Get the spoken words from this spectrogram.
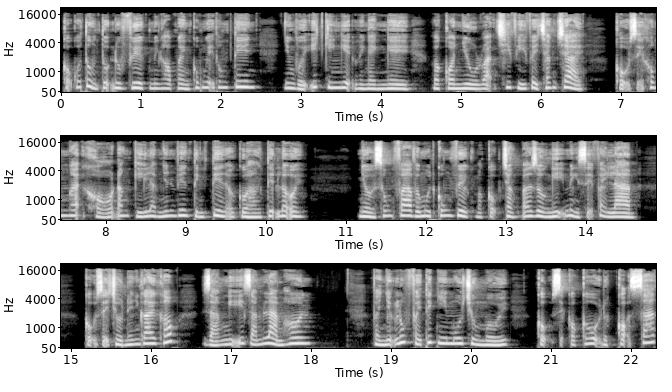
Cậu có tưởng tượng được việc mình học ngành công nghệ thông tin nhưng với ít kinh nghiệm về ngành nghề và còn nhiều loại chi phí phải trang trải, cậu sẽ không ngại khó đăng ký làm nhân viên tính tiền ở cửa hàng tiện lợi. Nhờ xông pha với một công việc mà cậu chẳng bao giờ nghĩ mình sẽ phải làm, cậu sẽ trở nên gai góc, dám nghĩ, dám làm hơn. Và những lúc phải thích nghi môi trường mới, cậu sẽ có cơ hội được cọ sát,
